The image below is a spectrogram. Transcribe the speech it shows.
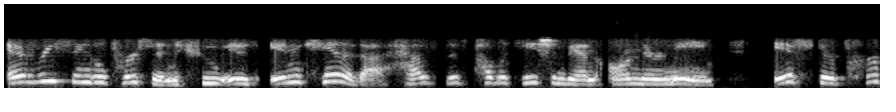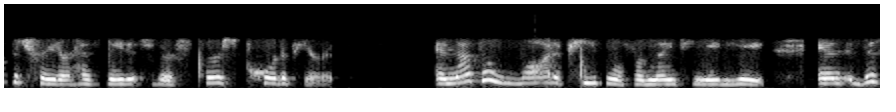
every single person who is in Canada has this publication ban on their name – if their perpetrator has made it to their first court appearance. And that's a lot of people from 1988. And this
